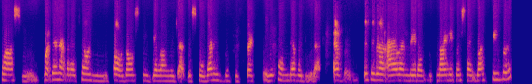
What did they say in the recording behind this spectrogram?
classroom. But they're not going to tell you, oh, don't speak your language at the school. That is disrespectful. You can never do that, ever. This is an island made of 90% black people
